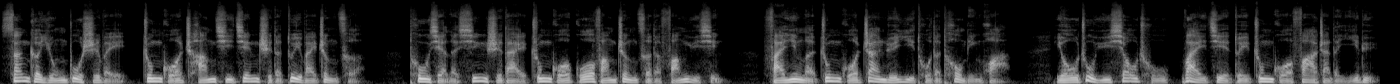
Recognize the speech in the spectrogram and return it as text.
三个永不实为中国长期坚持的对外政策，凸显了新时代中国国防政策的防御性，反映了中国战略意图的透明化。有助于消除外界对中国发展的疑虑。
